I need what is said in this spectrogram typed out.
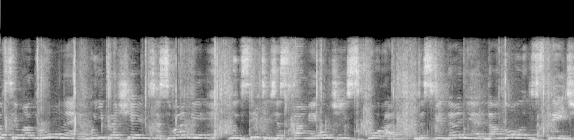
Спасибо всем огромное. Мы не прощаемся с вами. Мы встретимся с вами очень скоро. До свидания. До новых встреч.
